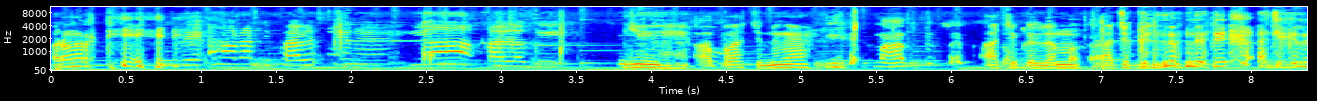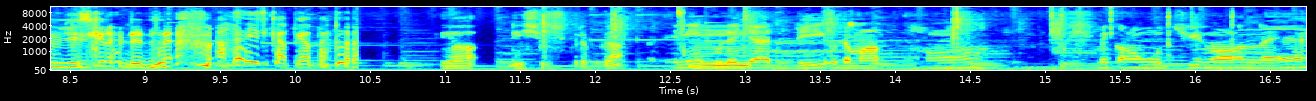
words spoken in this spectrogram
orang ngerti WA orang dibales ya Re. ya kayak lagi Iya, apa jenengnya? Iya, mati. Aja gelem, aja gelem dari aja gelem subscribe dan ayo kata-kata. Ya, di subscribe kak. Ini Hmm. udah jadi, udah mateng. Ini kang nguci noleh,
